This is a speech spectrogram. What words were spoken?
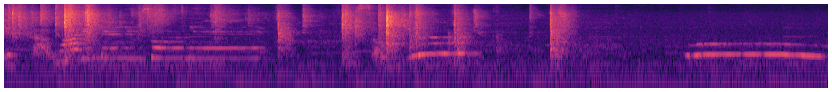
It's got watermelons on it. It's so cute. Ooh.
